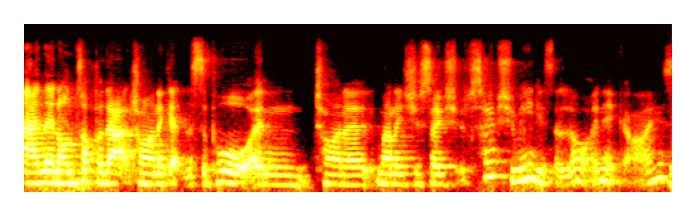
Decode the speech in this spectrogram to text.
and then on top of that trying to get the support and trying to manage your social social media is a lot isn't it guys?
